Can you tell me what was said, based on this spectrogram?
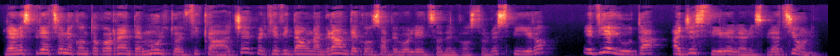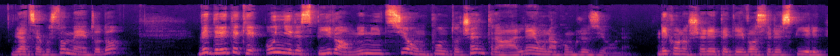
La respirazione controcorrente è molto efficace perché vi dà una grande consapevolezza del vostro respiro e vi aiuta a gestire la respirazione. Grazie a questo metodo vedrete che ogni respiro ha un inizio, un punto centrale e una conclusione. Riconoscerete che i vostri respiri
